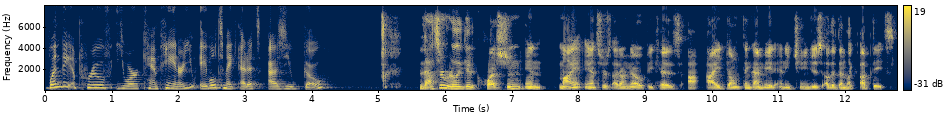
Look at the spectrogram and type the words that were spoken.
when they approve your campaign, are you able to make edits as you go? That's a really good question, and my answer is I don't know because I, I don't think I made any changes other than like updates.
